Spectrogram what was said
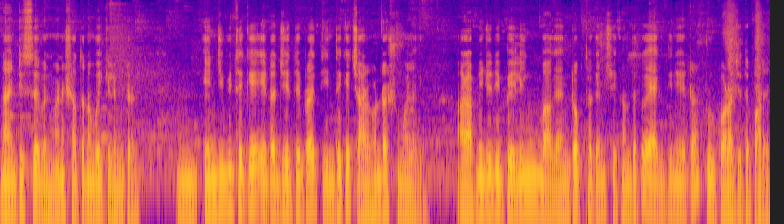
নাইনটি সেভেন মানে সাতানব্বই কিলোমিটার। এনজিবি থেকে এটা যেতে প্রায় তিন থেকে চার ঘণ্টার সময় লাগে। আর আপনি যদি পেলিং বা গ্যাংটক থাকেন, সেখান থেকেও একদিনে এটা ট্যুর করা যেতে পারে।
